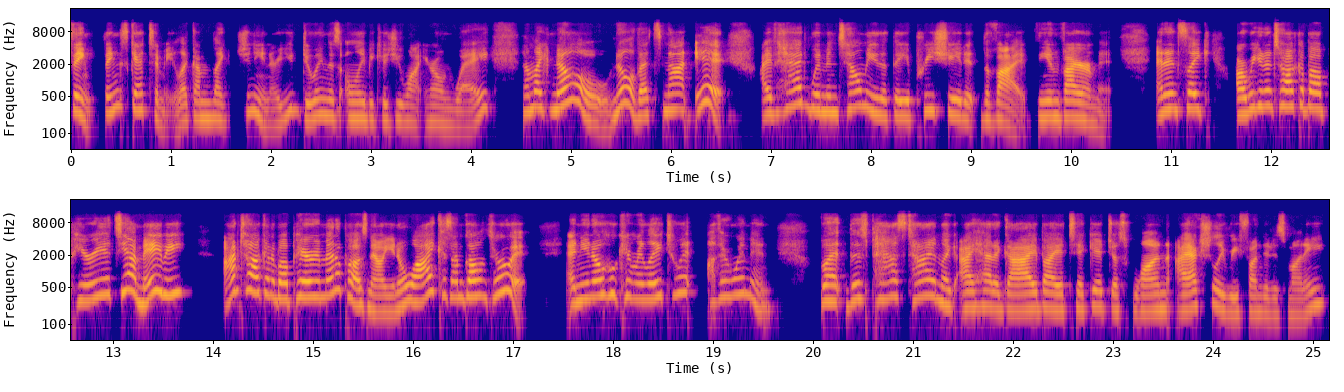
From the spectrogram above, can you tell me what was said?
think things get to me. Like I'm like, Jeannine, are you doing this only because you want your own way? And I'm like, no, no, that's not it. I've had women tell me that they appreciated the vibe, the environment. And it's like, are we going to talk about periods? Yeah, maybe. I'm talking about perimenopause now. You know why? Because I'm going through it. And you know who can relate to it? Other women. But this past time, like I had a guy buy a ticket, just one. I actually refunded his money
